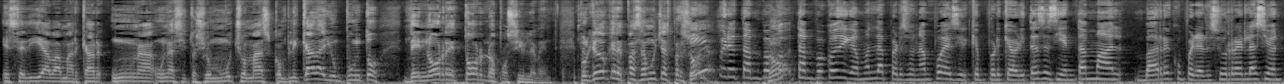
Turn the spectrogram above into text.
ese día va a marcar una, una situación mucho más complicada y un punto de no retorno posiblemente. Porque es lo que le pasa a muchas Sí, personas. pero tampoco, ¿no? tampoco, digamos, la persona puede decir que porque ahorita se sienta mal, va a recuperar su relación,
